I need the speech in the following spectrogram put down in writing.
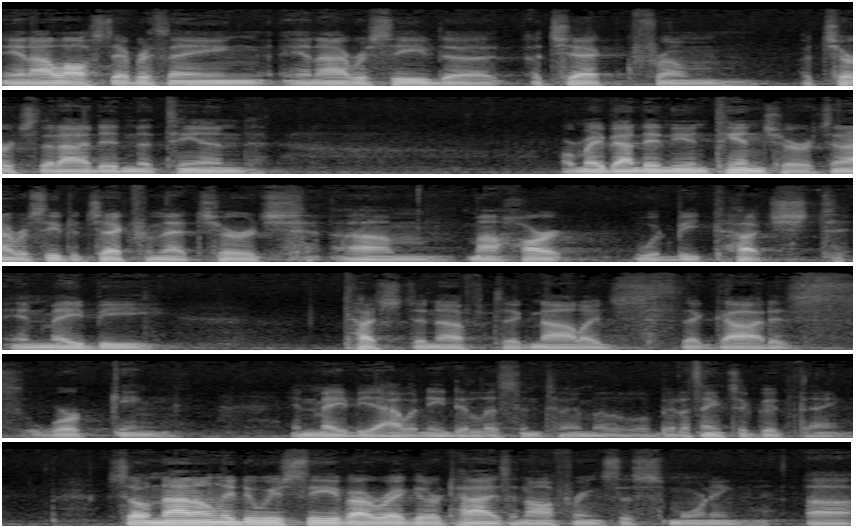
and I lost everything and I received a, a check from a church that I didn't attend, or maybe I didn't attend church and I received a check from that church, um, my heart would be touched and maybe touched enough to acknowledge that God is working, and maybe I would need to listen to him a little bit. I think it's a good thing. So, not only do we receive our regular tithes and offerings this morning, uh,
